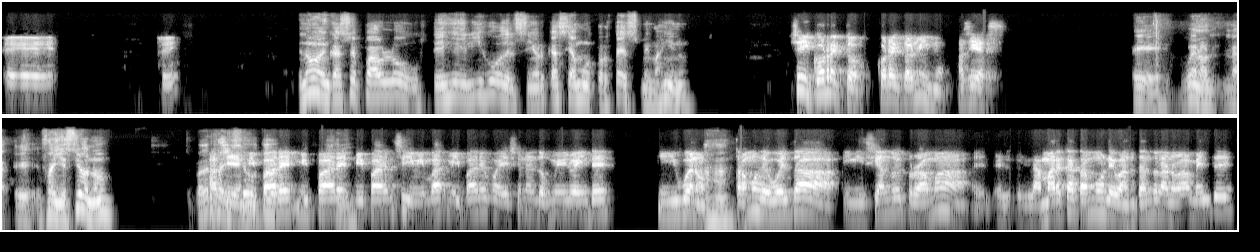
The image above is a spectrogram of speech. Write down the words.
eh, sí. No, en caso de Pablo, usted es el hijo del señor que hacía Motortest, me imagino. Sí, correcto, correcto, el mismo, así es. Eh, bueno, eh, falleció, ¿no? así es, mi padre, mi padre, mi padre, sí, mi, padre falleció en el 2020 y bueno, estamos de vuelta iniciando el programa, la marca estamos levantándola nuevamente,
